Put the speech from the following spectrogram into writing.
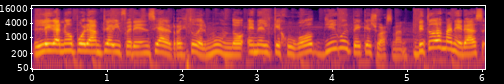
Le ganó por amplia diferencia al resto del mundo, en el que jugó Diego El Peque Schwarzman. De todas maneras,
